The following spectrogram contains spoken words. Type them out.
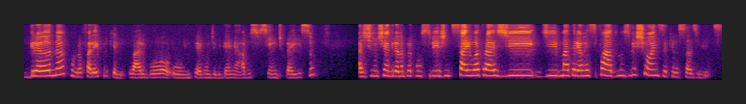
grana, como eu falei, porque ele largou o emprego onde ele ganhava o suficiente para isso. A gente não tinha grana para construir, a gente saiu atrás de, de material reciclado nos lixões aqui nos Estados Unidos.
